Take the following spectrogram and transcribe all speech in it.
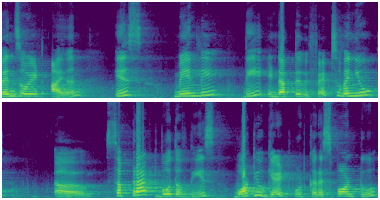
benzoate ion is mainly the inductive effect. So, when you uh, subtract both of these what you get would correspond to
